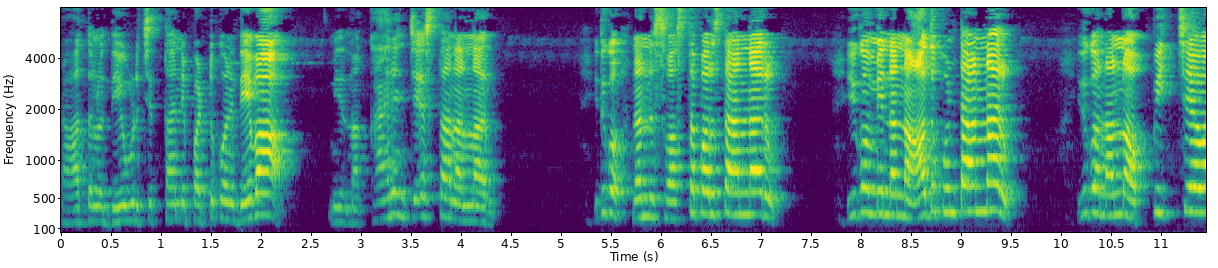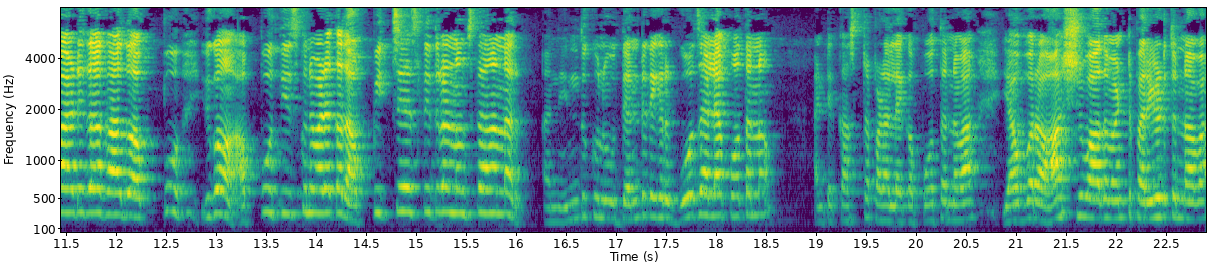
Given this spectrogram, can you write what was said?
ప్రార్థనలో దేవుడి చిత్తాన్ని పట్టుకొని దేవా మీరు నా కార్యం చేస్తానన్నారు. ఇదిగో నన్ను స్వస్థపరుస్తా అన్నారు. ఇదిగో మీరు నన్ను ఆదుకుంటా అన్నారు. ఇదిగో నన్ను అప్పు ఇచ్చేవాడిగా కాదు అప్పు ఇదిగో అప్పు తీసుకునేవాడే కాదు అప్పు ఇచ్చే స్థితిలో ఉంచుతానన్నారు. అని ఎందుకు నువ్వు తండ్రి దగ్గర గోజాలేకపోతున్నావు? అంటే కష్టపడలేకపోతున్నావా? ఎవరు ఆశీర్వాదం అంటే పరిగెడుతున్నావా?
